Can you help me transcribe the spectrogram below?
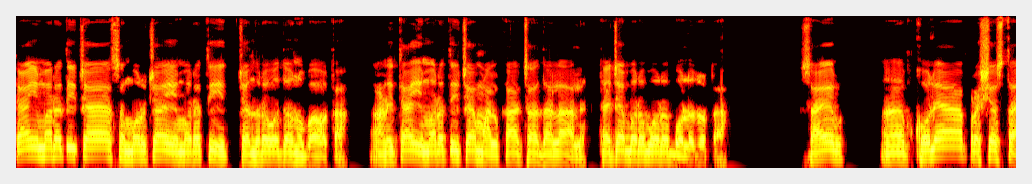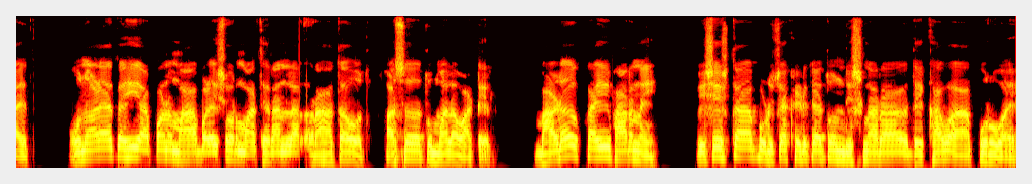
त्या इमारतीच्या समोरच्या इमारतीत चंद्रवदन उभा होता आणि त्या इमारतीच्या मालकाचा दलाल त्याच्याबरोबर बोलत होता. साहेब खोल्या प्रशस्त आहेत. उन्हाळ्यातही आपण महाबळेश्वर माथेरानला राहत आहोत असं तुम्हाला वाटेल. भाडं काही फार नाही. विशेषतः पुढच्या खिडक्यातून दिसणारा देखावा अपूर्व आहे.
